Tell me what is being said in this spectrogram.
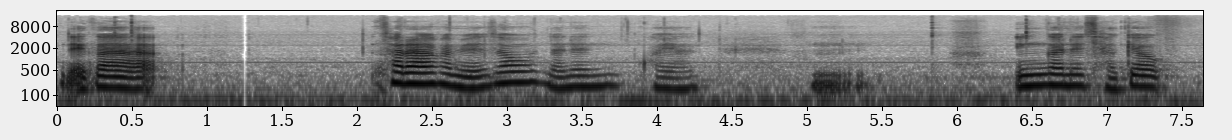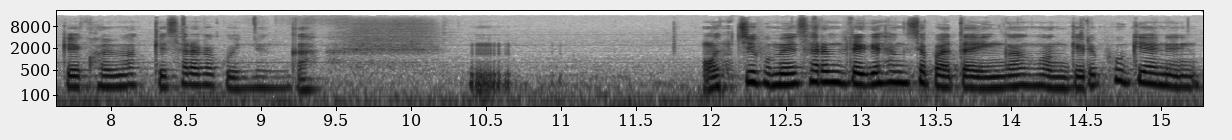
내가 살아가면서 나는 과연 음, 인간의 자격에 걸맞게 살아가고 있는가? 음, 어찌 보면 사람들에게 상처받아 인간관계를 포기하는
